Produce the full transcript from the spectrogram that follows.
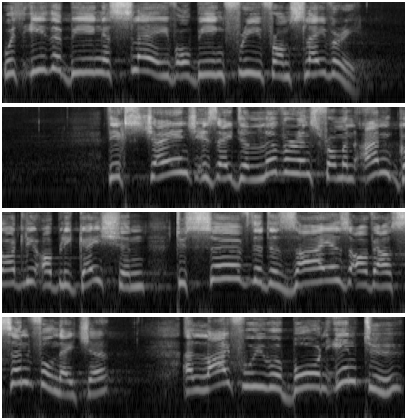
with either being a slave or being free from slavery. The exchange is a deliverance from an ungodly obligation to serve the desires of our sinful nature, a life we were born into,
